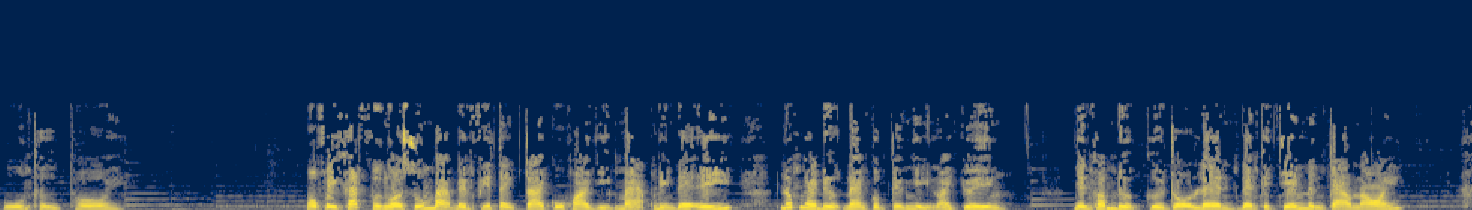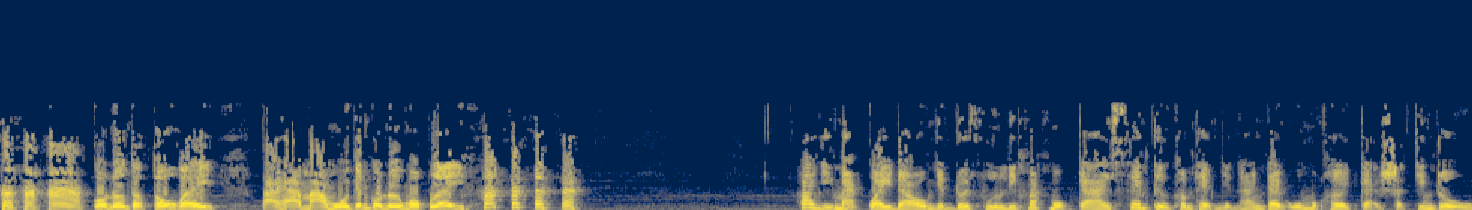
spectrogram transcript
uống thử thôi. Một vị khách vừa ngồi xuống bàn bên phía tay trái của hoa dĩ mạc liền để ý, lúc nghe được nàng cùng tiểu nhị nói chuyện. Nhìn không được cười rộ lên, đem cái chén nâng cao nói. Ha ha ha, cô nương thật thú vị, tại hạ mạo muội kính cô nương một ly. ha ha ha Hoa dĩ mạc quay đầu nhìn đối phương liếc mắt một cái, xem thường không thèm nhìn hắn đang uống một hơi cạn sạch chén rượu.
